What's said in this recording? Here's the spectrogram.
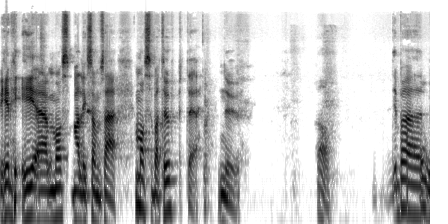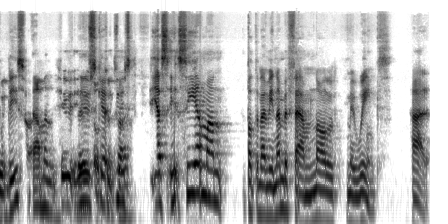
Är är, jag måste bara liksom så här, måste bara ta upp det nu. Ja. Det bara oh, blir så. Ja, men hur, hur ska, hur, jag, ser man Tottenham vinna med 5-0 med Winks här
